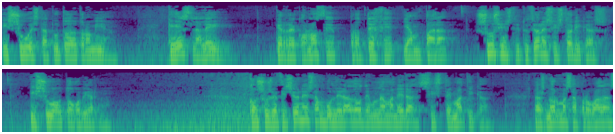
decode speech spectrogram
y su Estatuto de Autonomía, que es la ley que reconoce, protege y ampara sus instituciones históricas y su autogobierno. Con sus decisiones han vulnerado de una manera sistemática las normas aprobadas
